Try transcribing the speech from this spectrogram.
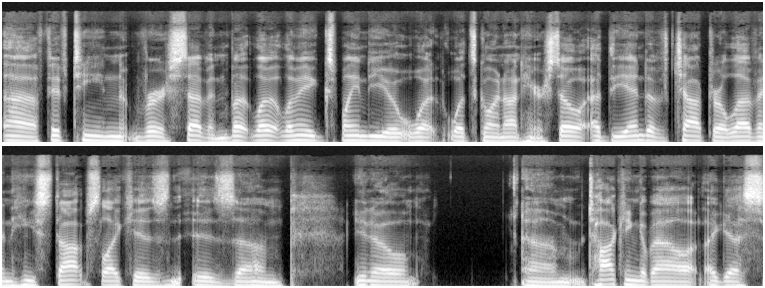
uh 15 verse 7 but let, let me explain to you what what's going on here so at the end of chapter 11 he stops like his his um you know um talking about i guess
